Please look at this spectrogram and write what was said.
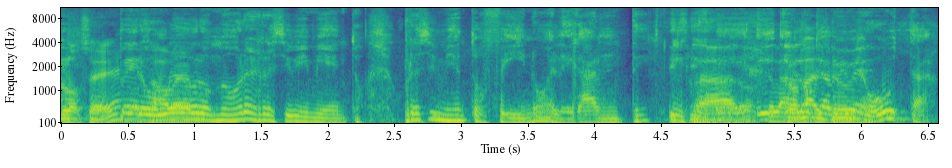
lo sé. Pero Lo uno de los mejores recibimientos. Un recibimiento fino, elegante. Claro, y y claro. lo que a mí me gusta.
